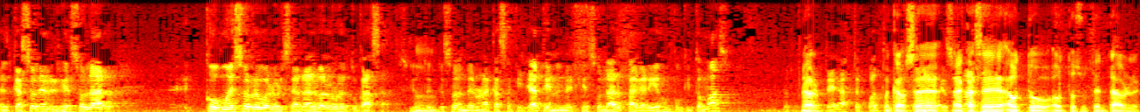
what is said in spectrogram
el caso de la energía solar cómo eso revalorizará el valor de tu casa. Si Mm. yo te empiezo a vender una casa que ya tiene energía solar, pagarías un poquito más. Claro. ¿Hasta cuánto La casa es auto, autosustentable.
